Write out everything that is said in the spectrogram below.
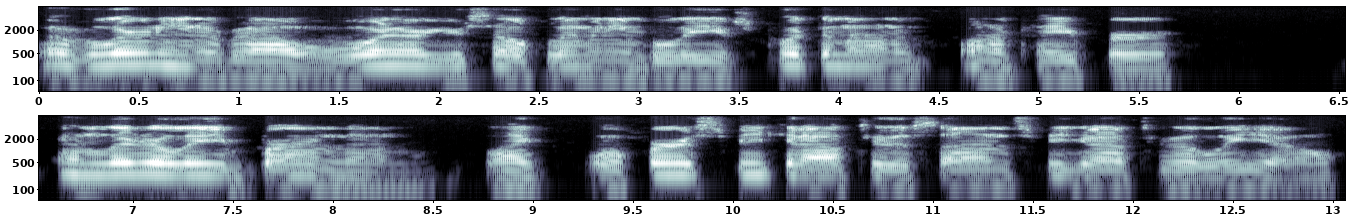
of learning about what are your self-limiting beliefs, put them on a, on a paper and literally burn them. Like, well, first speak it out to the sun, speak it out to the Leo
